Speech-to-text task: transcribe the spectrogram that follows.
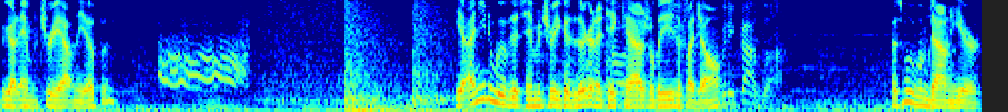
We got infantry out in the open. Yeah, I need to move this infantry because they're going to take casualties if I don't. Let's move them down here.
